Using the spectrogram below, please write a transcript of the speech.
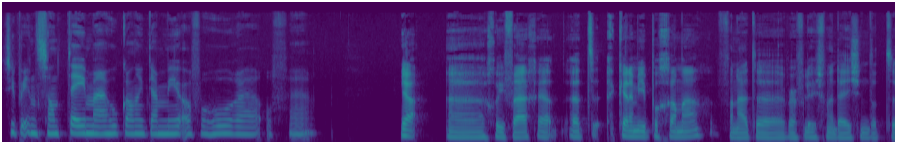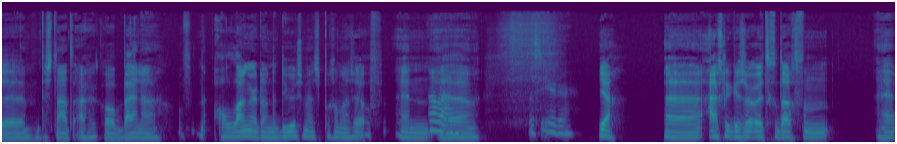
super interessant thema. Hoe kan ik daar meer over horen? Of, eh, Ja, eh goede vraag. Ja, het Academy-programma vanuit de Revolution Foundation... dat bestaat eigenlijk al bijna, of al langer dan het duurzaamheidsprogramma zelf. En Oh, dat is eerder. Eh, eigenlijk is er ooit gedacht van, hè,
